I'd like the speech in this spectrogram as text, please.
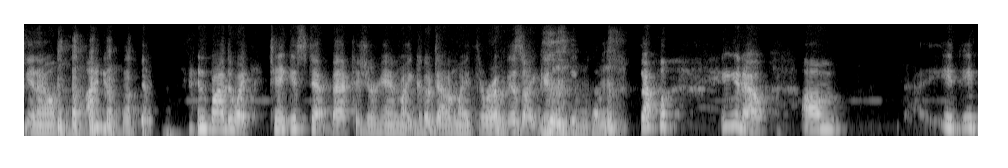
You know, I am and by the way, take a step back because your hand might go down my throat as I get them. So, you know, um, it, it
